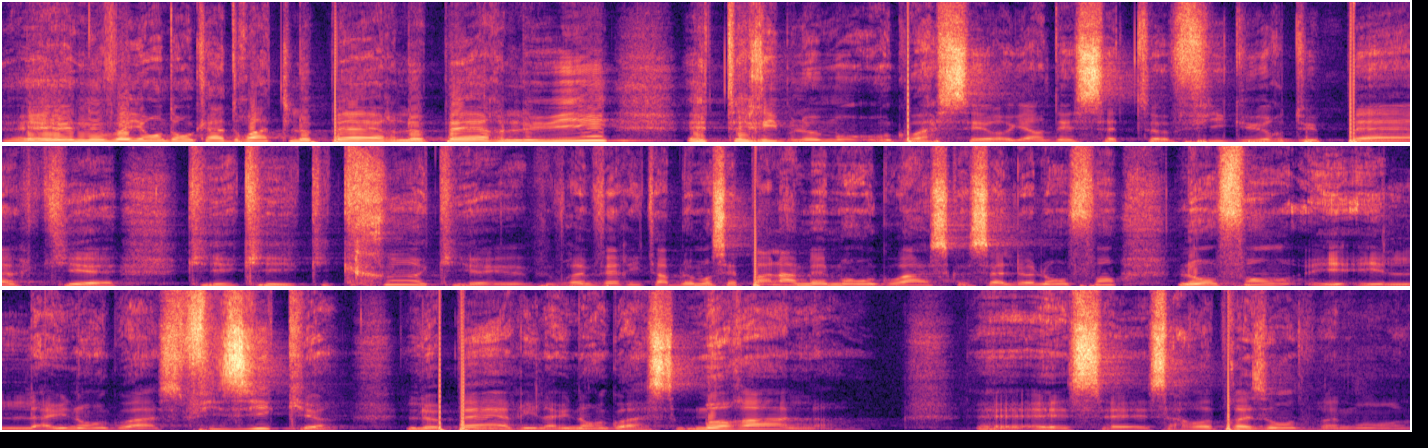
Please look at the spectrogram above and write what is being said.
Et nous voyons donc à droite le père. Le père, lui, est terriblement angoissé. Regardez cette figure du père qui est, qui, craint, qui est véritablement, c'est pas la même angoisse que celle de l'enfant. L'enfant, il a une angoisse physique. Le père, il a une angoisse morale. Et, ça représente vraiment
